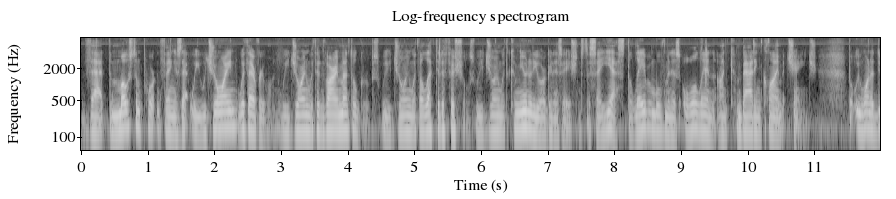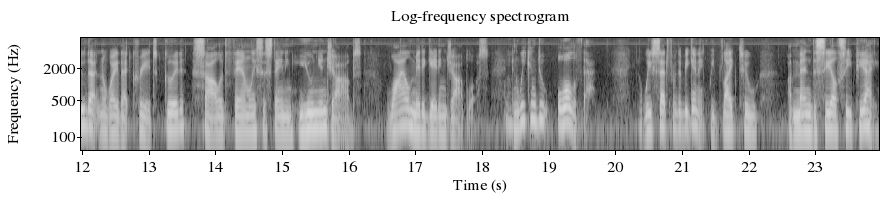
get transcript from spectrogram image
that the most important thing is that we join with everyone. We join with environmental groups. We join with elected officials. We join with community organizations to say, yes, the labor movement is all in on combating climate change. But we want to do that in a way that creates good, solid, family sustaining union jobs while mitigating job loss. Mm-hmm. And we can do all of that. We've said from the beginning we'd like to amend the CLCPA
